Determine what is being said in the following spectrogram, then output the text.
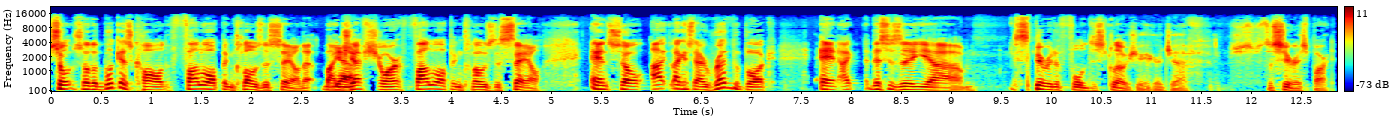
So, so the book is called "Follow Up and Close the Sale" that by yeah. Jeff Shore. Follow up and close the sale. And so, I, like I said, I read the book, and I, this is a um, spirit of full disclosure here, Jeff. It's the serious part.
